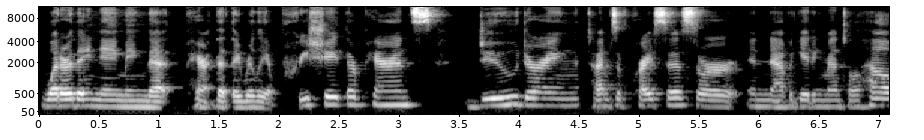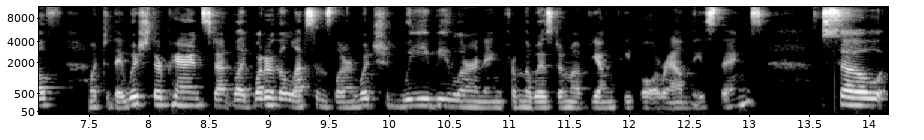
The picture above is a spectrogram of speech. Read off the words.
what are they naming that parent that they really appreciate their parents do during times of crisis or in navigating mental health? What do they wish their parents done? Like, what are the lessons learned? What should we be learning from the wisdom of young people around these things? So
